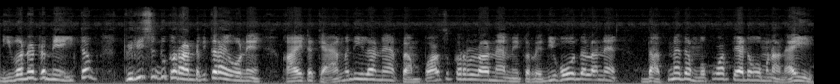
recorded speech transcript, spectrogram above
නිවනට මේ හිත පිරිසිදු කරන්න විතරයි ඕනේ. කයට කැම දීලා නැහැ, පම්පාසු කරලා නැහැ, මේක රෙදි හොදලා නැහැ. දත් මැද මොකවත් යට උවමනා නැහැ.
